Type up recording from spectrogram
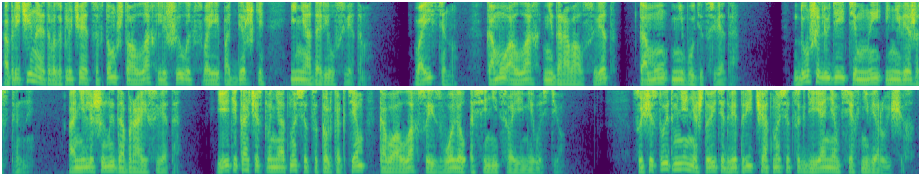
А причина этого заключается в том, что Аллах лишил их своей поддержки и не одарил светом. Воистину, кому Аллах не даровал свет, тому не будет света. Души людей темны и невежественны. Они лишены добра и света. И эти качества не относятся только к тем, кого Аллах соизволил осенить своей милостью. Существует мнение, что эти две притчи относятся к деяниям всех неверующих –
